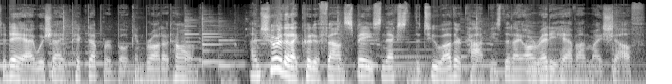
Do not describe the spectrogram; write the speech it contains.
Today, I wish I had picked up her book and brought it home. I'm sure that I could have found space next to the two other copies that I already have on my shelf.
